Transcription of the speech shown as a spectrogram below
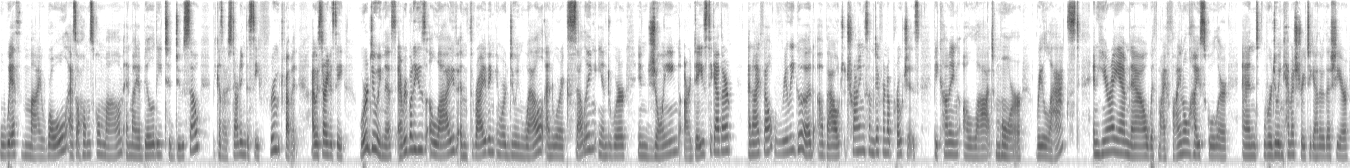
with my role as a homeschool mom and my ability to do so because I was starting to see fruit from it. I was starting to see we're doing this. Everybody's alive and thriving, and we're doing well, and we're excelling, and we're enjoying our days together. And I felt really good about trying some different approaches, becoming a lot more relaxed. And here I am now with my final high schooler, and we're doing chemistry together this year.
